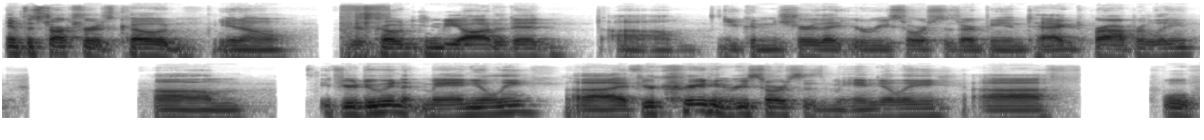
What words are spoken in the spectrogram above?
infrastructure as code. You know, your code can be audited. Um, you can ensure that your resources are being tagged properly. Um, if you're doing it manually, uh, if you're creating resources manually, uh, ooh,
